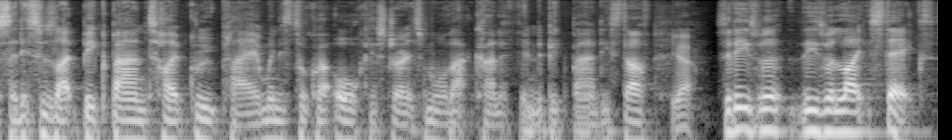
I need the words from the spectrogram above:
So this was like big band type group play, and when you talk about orchestra, it's more that kind of thing, the big bandy stuff. yeah. So these were these were light sticks.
